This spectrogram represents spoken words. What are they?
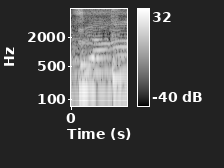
家。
